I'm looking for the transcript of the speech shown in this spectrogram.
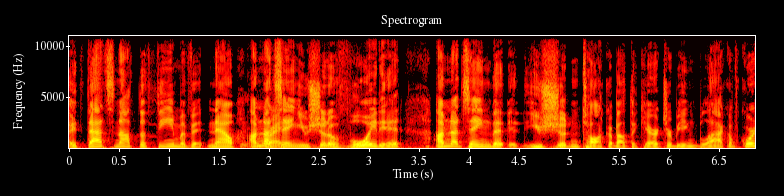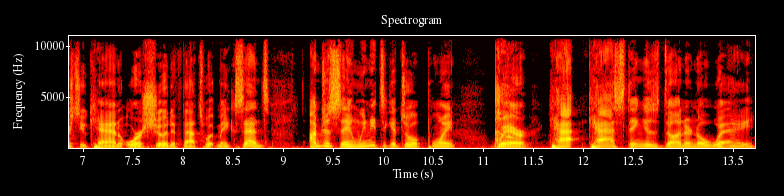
it, that's not the theme of it. Now, I'm not Right. saying you should avoid it. I'm not saying that you shouldn't talk about the character being black. Of course you can or should if that's what makes sense. I'm just saying we need to get to a point where ca- casting is done in a way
